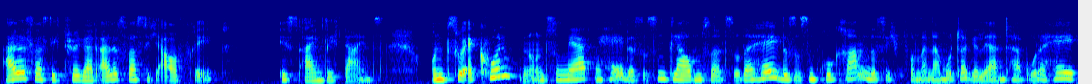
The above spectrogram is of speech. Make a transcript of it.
alles, was dich triggert, alles, was dich aufregt, ist eigentlich deins und zu erkunden und zu merken, hey, das ist ein Glaubenssatz oder hey, das ist ein Programm, das ich von meiner Mutter gelernt habe oder hey,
